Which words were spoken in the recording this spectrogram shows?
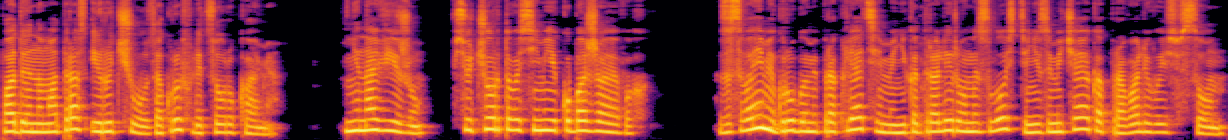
падаю на матрас и рычу, закрыв лицо руками. Ненавижу всю чертову семейку Бажаевых. За своими грубыми проклятиями, неконтролируемой злости, не замечая, как проваливаюсь в сон.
